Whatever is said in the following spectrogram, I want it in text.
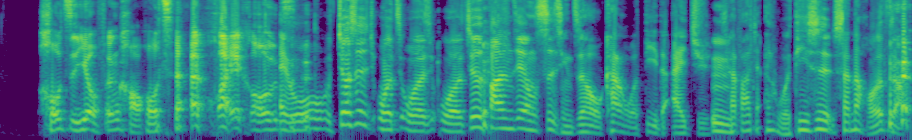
猴子也有分好猴子和坏猴子。哎，我我就是我我我就是发生这种事情之后，我看了我弟的 IG，才发现，哎，我弟是山道猴子啊！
